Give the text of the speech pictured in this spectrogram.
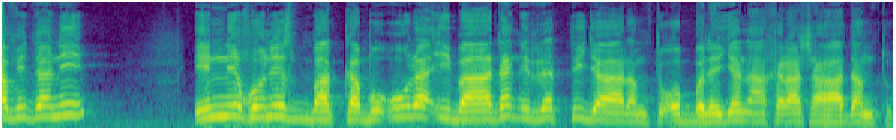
آفدني إني خنس بك بؤر إبادا إرت جارم تؤبليجن آخرا شهادنتو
